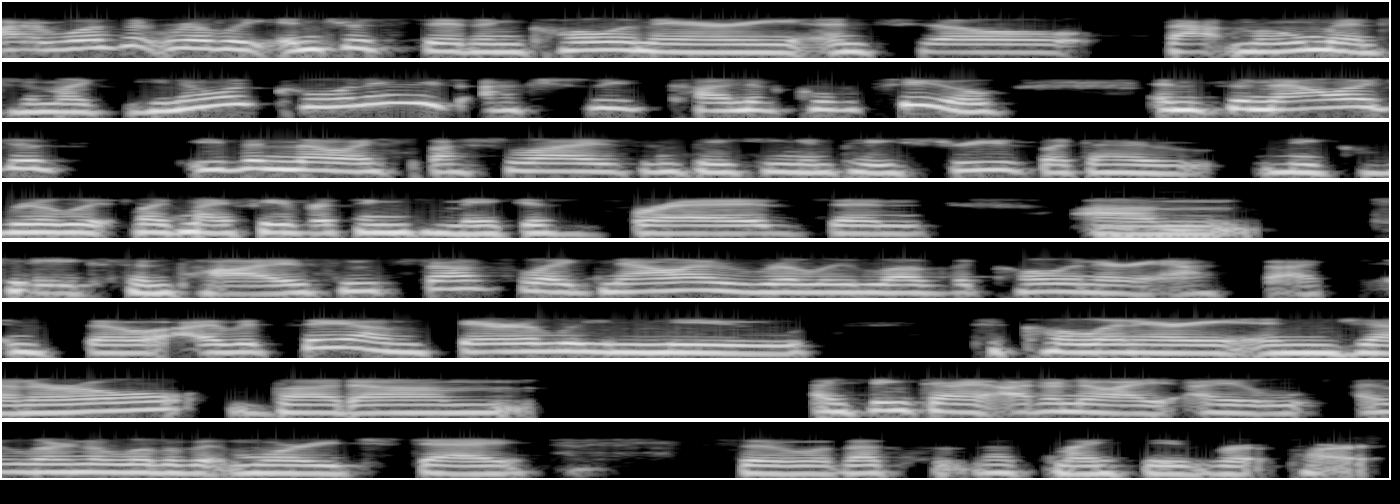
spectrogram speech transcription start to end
I wasn't really interested in culinary until that moment. And I'm like, you know what? Culinary is actually kind of cool too. And so now I just, even though I specialize in baking and pastries, like I make really, like my favorite thing to make is breads and um, mm-hmm. cakes and pies and stuff. Like now I really love the culinary aspect. And so I would say I'm fairly new to culinary in general, but um, I think I, I don't know, I, I, I learn a little bit more each day. So that's that's my favorite part.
